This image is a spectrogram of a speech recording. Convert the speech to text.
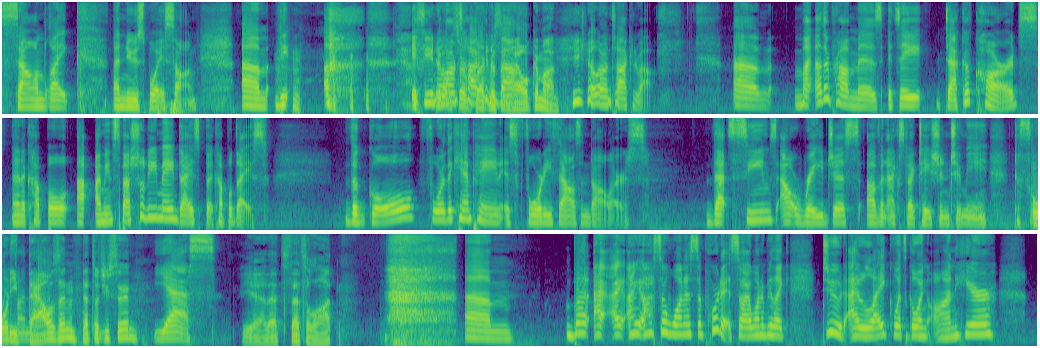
sound like a newsboy song. Um, the if you know what I'm talking about, hell. Come on. you know what I'm talking about. Um, my other problem is it's a deck of cards and a couple, I, I mean, specialty made dice, but a couple dice. The goal for the campaign is $40,000. That seems outrageous of an expectation to me to fully Forty fund- thousand. That's what you said. Yes. Yeah, that's that's a lot. Um but I, I, I also want to support it. So I want to be like, dude, I like what's going on here.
